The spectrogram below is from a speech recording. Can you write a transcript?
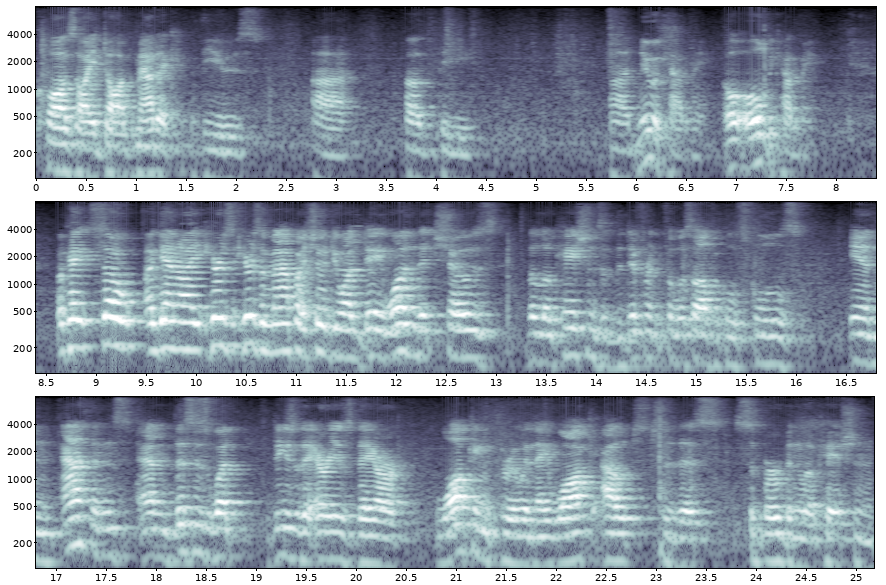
quasi-dogmatic views uh, of the uh, new academy, old academy. Okay, so again, I here's here's a map I showed you on day one that shows the locations of the different philosophical schools in Athens, and this is what these are the areas they are walking through, and they walk out to this suburban location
